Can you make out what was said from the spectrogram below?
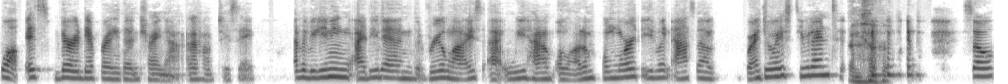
Well, it's very different than China, I have to say. At the beginning, I didn't realize that we have a lot of homework, even as a graduate student. so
